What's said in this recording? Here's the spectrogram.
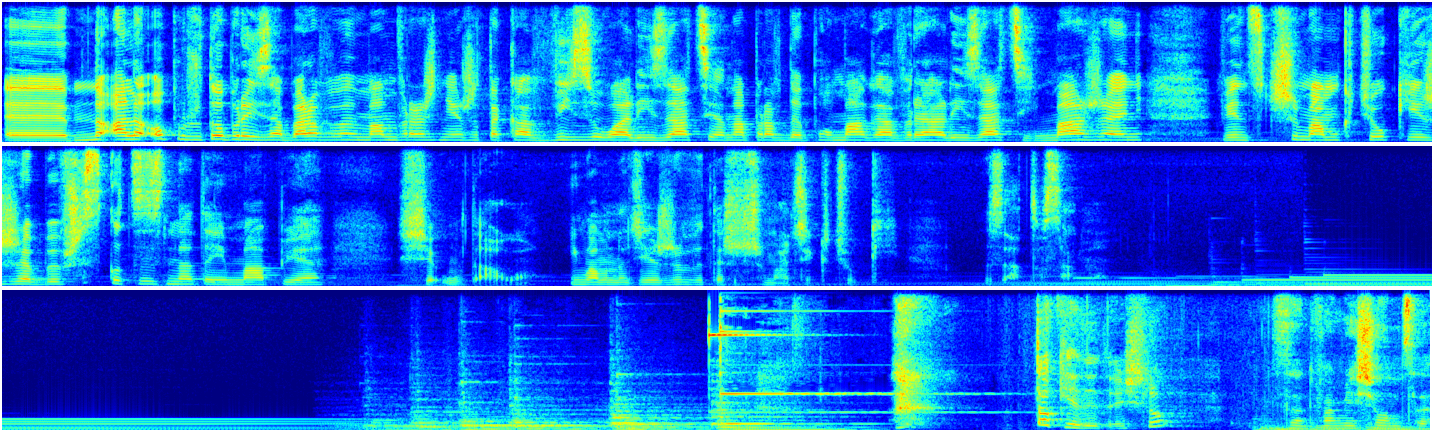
E, no ale oprócz dobrej zabawy mam wrażenie, że taka wizualizacja naprawdę pomaga w realizacji marzeń, więc trzymam kciuki, żeby wszystko, co jest na tej mapie się udało. I mam nadzieję, że Wy też trzymacie kciuki za to samo. To kiedy ten ślub? Za dwa miesiące.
